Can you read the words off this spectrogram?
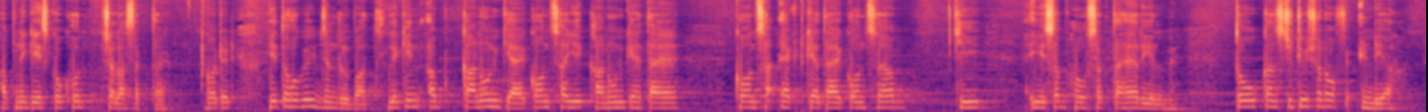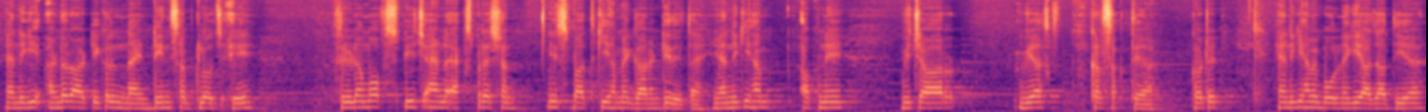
अपने केस को खुद चला सकता है। गॉट इट ये तो हो गई जनरल बात। लेकिन अब कानून क्या है? कौन सा ये कानून कहता है? कौन सा एक्ट कहता है? कौन सा कि ये सब हो सकता है रियल में? तो कॉन्स्टिट्यूशन ऑफ़ इंडिया यानी कि under article 19 sub clause a freedom of speech and expression इस बात की हमें गारंटी देता है। यानी कि हम अपने विचार व्यक्त कर सकते हैं। गॉट इट यानी कि हमें बोलने की आज़ादी है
